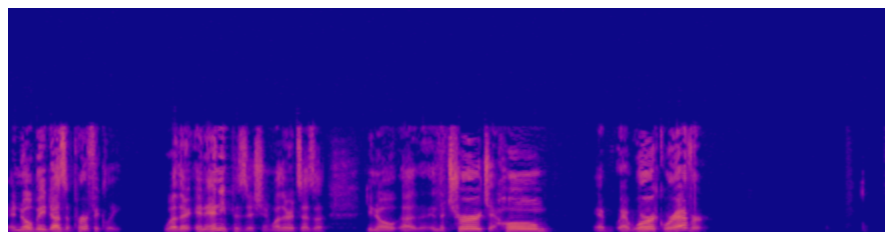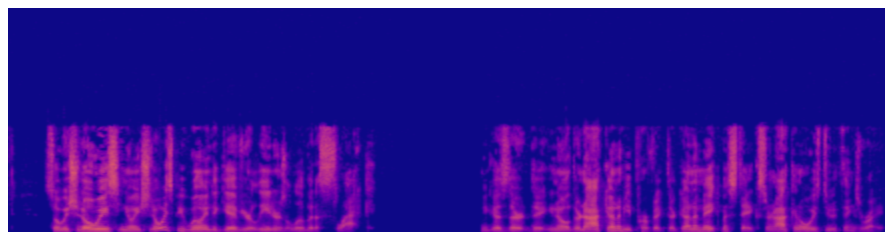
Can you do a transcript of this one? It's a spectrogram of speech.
And nobody does it perfectly, whether in any position, whether it's as a, you know, uh, in the church, at home, at, at work, wherever. So we should always, you know, you should always be willing to give your leaders a little bit of slack because they're, they're you know, they're not going to be perfect. They're going to make mistakes. They're not going to always do things right.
